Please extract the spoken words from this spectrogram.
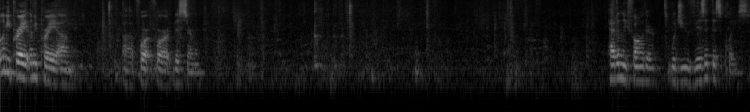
Well, let me pray. Let me pray um, uh, for for this sermon. Heavenly Father, would you visit this place?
